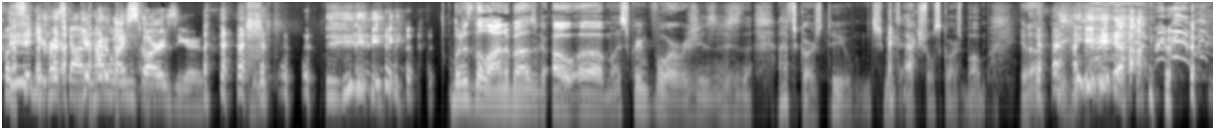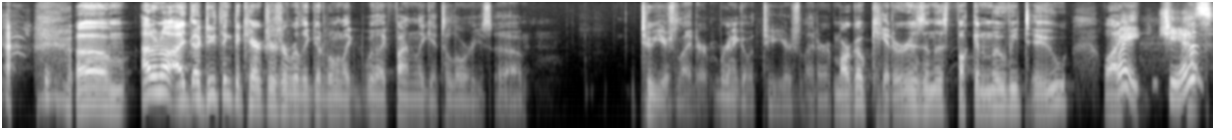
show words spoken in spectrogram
Put Sidney Prescott Get rid of my scars here. What is the line about? Oh, my Scream Four, where she's, she's the, I have scars too. She means actual scars, Bob. You know. um, I don't know. I, I do think the characters are really good when like we like finally get to Laurie's. Uh, two years later, we're gonna go with two years later. Margot Kidder is in this fucking movie too. Like, Wait, she is?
